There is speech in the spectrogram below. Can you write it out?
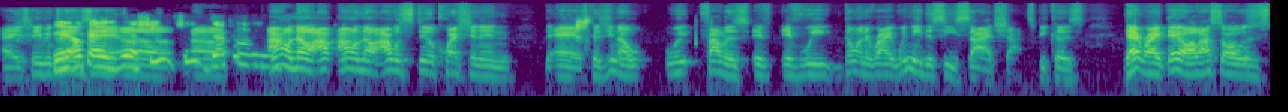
Hey, Stephen Yeah, okay, said, yeah, uh, she- she uh, definitely- I don't know. I, I don't know. I was still questioning the ass because you know we fellas, if if we doing it right, we need to see side shots because that right there, all I saw was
